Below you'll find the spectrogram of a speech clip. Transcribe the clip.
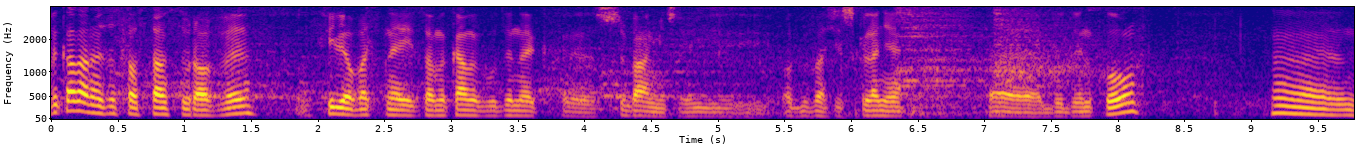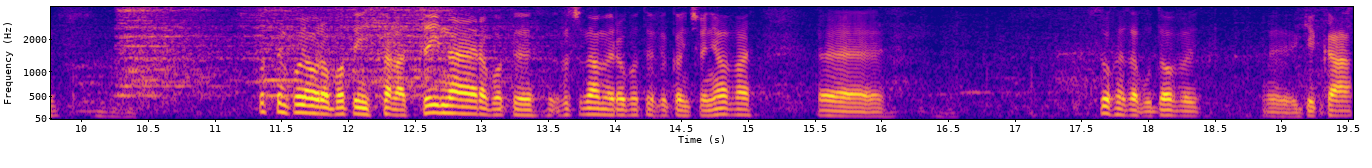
Wykonany został stan surowy. W chwili obecnej zamykamy budynek e, szybami, czyli odbywa się szklenie e, budynku. E, Postępują roboty instalacyjne, roboty, zaczynamy roboty wykończeniowe, suche zabudowy, GK.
